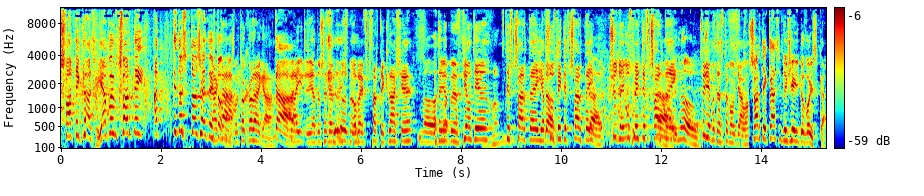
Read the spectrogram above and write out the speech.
W czwartej klasie, ja byłem w czwartej, a ty dosz, doszedłeś Tak, do tak, nas. bo to kolega. Tak. Obaj, ja doszedłem, byliśmy obaj w czwartej klasie. No. Potem ja byłem w piątej, on- ty w czwartej, ja w Tak. szóstej, ty w czwartej, Tak. w siódmej, ósmej, ty w czwartej. Tak, no. Co się potem z tobą działo? W czwartej klasie mnie wzięli do wojska.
